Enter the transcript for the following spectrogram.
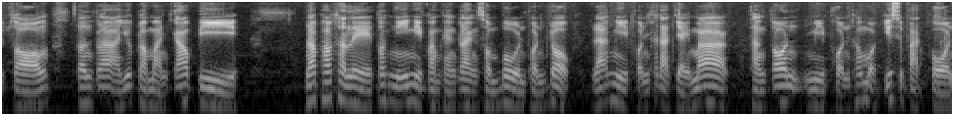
2542 ต้นกล้าอายุประมาณ 9 ปี มะพร้าวทะเลต้นนี้มีความแข็งแรงสมบูรณ์ผลดก และมีผลขนาดใหญ่มากทั้งต้นมีผลทั้งหมด 28 ผล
